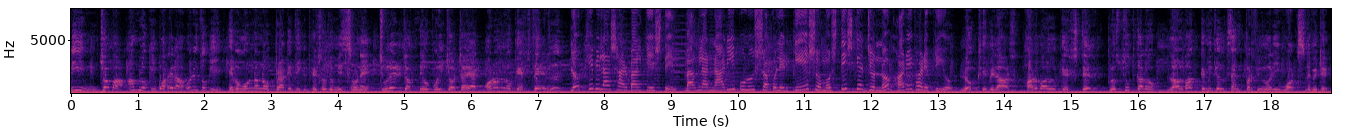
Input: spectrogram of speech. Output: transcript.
নিম জবা আমলকি বহেরা হরিতকি এবং অন্যান্য প্রাকৃতিক ভেষজ মিশ্রণে চুলের যত্নে ও পরিচর্যায় এক অনন্য কেশ তেল। লক্ষ্মীবিলাস হারবাল কেশ তেল বাংলার নারী পুরুষ সকলের কেশ ও মস্তিষ্কের জন্য ঘরে ঘরে প্রিয়। লক্ষ্মী বিলাস হার্বাল কেশ তেল প্রস্তুতকারক Lalbag chemicals and perfumery works limited.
